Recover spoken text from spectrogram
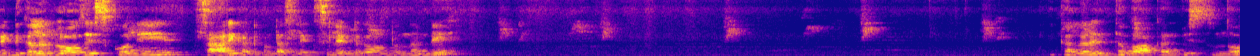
రెడ్ కలర్ బ్లౌజ్ వేసుకొని శారీ కట్టుకుంటే అసలు ఎక్సలెంట్గా ఉంటుందండి. కలర్ ఎంత బాగా కనిపిస్తుందో.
